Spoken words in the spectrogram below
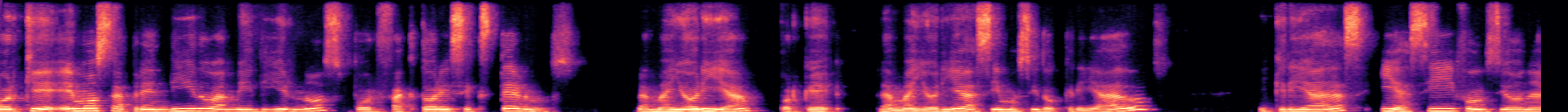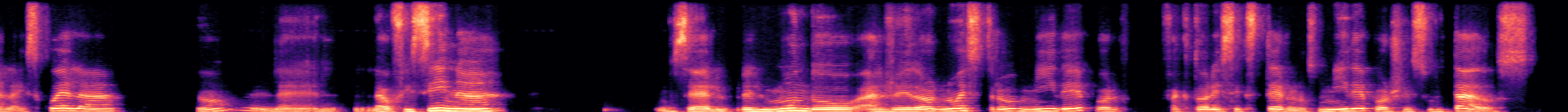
porque hemos aprendido a medirnos por factores externos. La mayoría, porque la mayoría así hemos sido criados y criadas, y así funciona la escuela, ¿no? la oficina, o sea, el, mundo alrededor nuestro mide por factores externos, mide por resultados.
